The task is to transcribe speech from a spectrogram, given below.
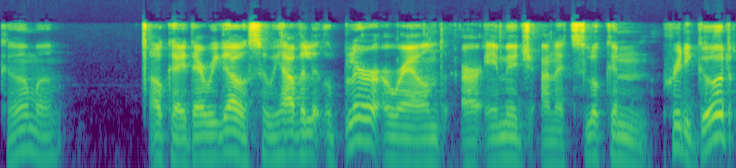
Come on. Okay, there we go. So we have a little blur around our image and it's looking pretty good.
